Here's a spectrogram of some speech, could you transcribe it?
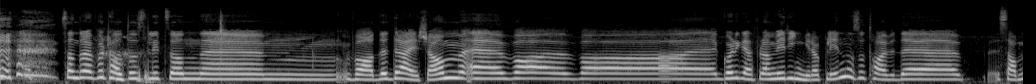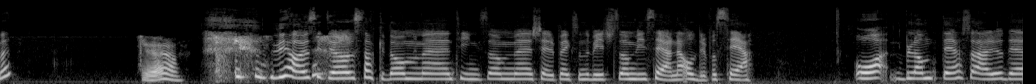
Sandra har fortalt oss litt sånn uh, hva det dreier seg om. Uh, hva, hva Går det greit for deg om vi ringer opp Linn, og så tar vi det sammen? Ja, ja. Vi har jo sittet og snakket om ting som skjer på Ex on the Beach som vi seerne aldri får se. Og blant det så er jo det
